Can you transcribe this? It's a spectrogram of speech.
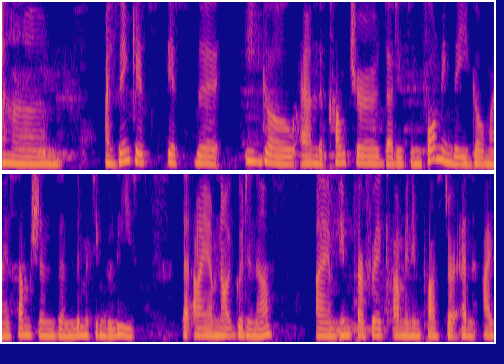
Um, I think it's it's the ego and the culture that is informing the ego, my assumptions and limiting beliefs that I am not good enough. I am imperfect. I'm an imposter. And I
